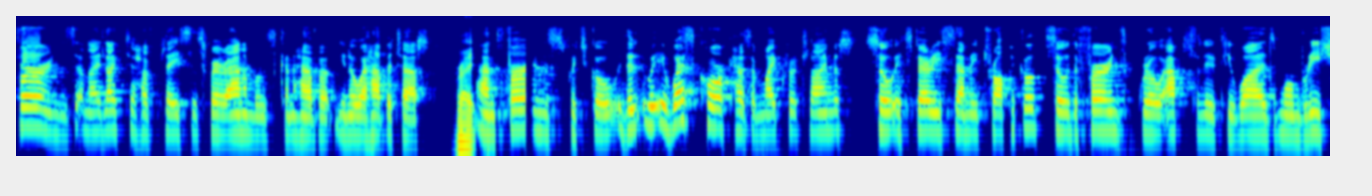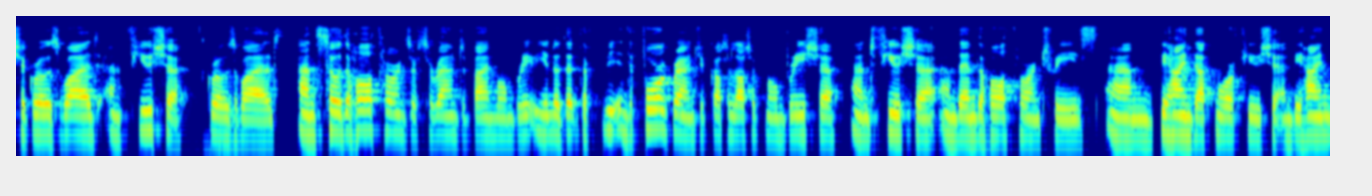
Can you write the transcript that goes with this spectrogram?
ferns, and I like to have places where animals can have a, you know, a habitat. Right. And ferns, which go, the, West Cork has a microclimate, so it's very semi tropical. So the ferns grow absolutely wild. Montbretias grows wild, and fuchsia grows wild. And so the hawthorns are surrounded by Montbretias. You know, the, the, in the foreground, you've got a lot of Montbretias and fuchsia, and then the hawthorn trees. And behind that, more fuchsia, and behind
